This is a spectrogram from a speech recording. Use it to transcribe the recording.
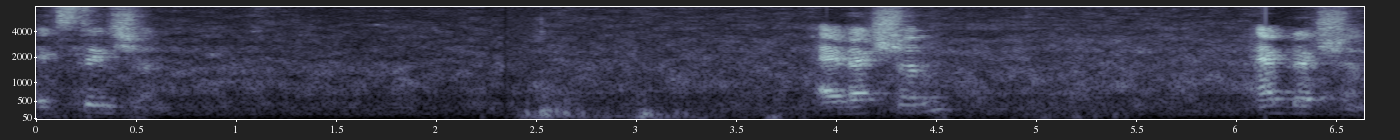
extension, adduction, abduction,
